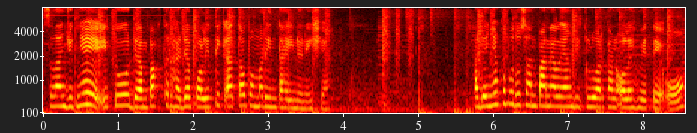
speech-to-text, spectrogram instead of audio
Selanjutnya yaitu dampak terhadap politik atau pemerintah Indonesia. Adanya keputusan panel yang dikeluarkan oleh WTO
